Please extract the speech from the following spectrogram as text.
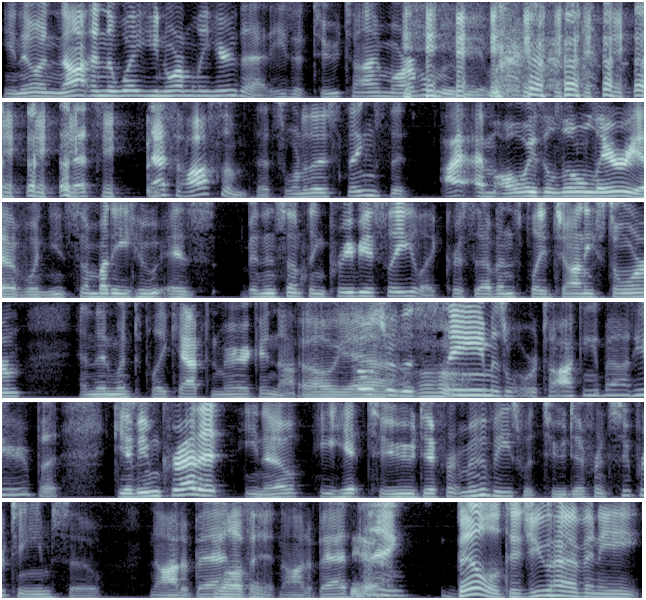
You know, and not in the way you normally hear that. He's a two time Marvel movie. that's that's awesome. That's one of those things that I, I'm always a little leery of when you, somebody who has been in something previously, like Chris Evans played Johnny Storm and then went to play Captain America. Not that Oh, yeah. those are the Oh. same as what we're talking about here, but give him credit. You know, he hit two different movies with two different super teams, so not a bad Love it. Not a bad Yeah. thing. Bill, did you have any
